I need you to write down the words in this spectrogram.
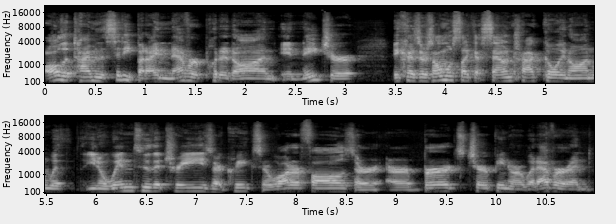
all the time in the city, but I never put it on in nature because there's almost like a soundtrack going on with, you know, wind through the trees or creeks or waterfalls or, or birds chirping or whatever. And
